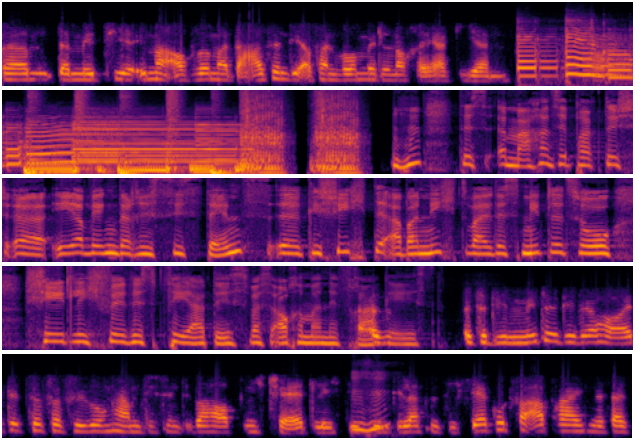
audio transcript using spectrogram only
ähm, damit hier immer auch Würmer da sind, die auf ein Wurmmittel noch reagieren. Mhm. Das äh, machen Sie praktisch äh, eher wegen der Resistenzgeschichte, äh, aber nicht, weil das Mittel so schädlich für das Pferd ist, was auch immer eine Frage also, ist. Also die Mittel, die wir heute zur Verfügung haben, die sind überhaupt nicht schädlich. Die, mhm. sind, die lassen sich sehr gut verabreichen. Das heißt,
